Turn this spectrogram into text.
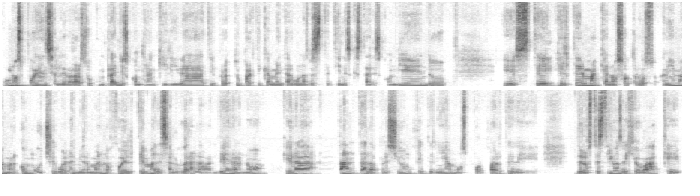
unos pueden celebrar su cumpleaños con tranquilidad y tú prácticamente algunas veces te tienes que estar escondiendo. Este, el tema que a nosotros, a mí me marcó mucho, igual a mi hermano, fue el tema de saludar a la bandera, ¿no? era tanta la presión que teníamos por parte de, los testigos de Jehová que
